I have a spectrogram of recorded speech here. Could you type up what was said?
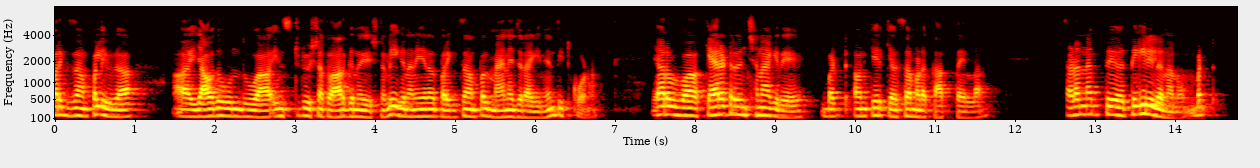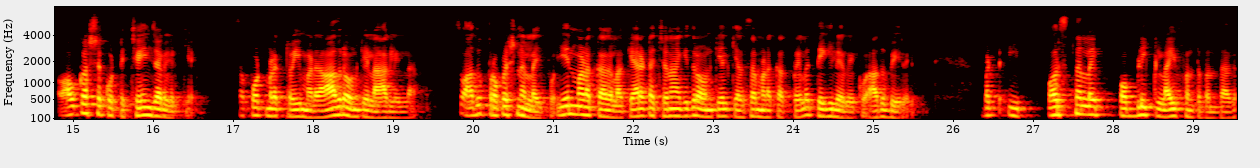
ಫಾರ್ ಎಕ್ಸಾಂಪಲ್ ಈಗ ಯಾವುದೋ ಒಂದು ಇನ್ಸ್ಟಿಟ್ಯೂಷನ್ ಅಥವಾ ಆರ್ಗನೈಸೇಷನಲ್ಲಿ ಈಗ ನಾನು ಏನಾದ್ರು ಫಾರ್ ಎಕ್ಸಾಂಪಲ್ ಮ್ಯಾನೇಜರ್ ಆಗಿದ್ದೀನಿ ಅಂತ ಇಟ್ಕೋಣ ಯಾರೊಬ್ಬ ಕ್ಯಾರೆಕ್ಟರ್ ಏನು ಚೆನ್ನಾಗಿದೆ ಬಟ್ ಅವನ ಕೈಲಿ ಕೆಲಸ ಮಾಡೋಕ್ಕಾಗ್ತಾ ಇಲ್ಲ. ಸಡನ್ನಾಗಿ ತೆಗಿಲಿಲ್ಲ ನಾನು. ಬಟ್ ಅವಕಾಶ ಕೊಟ್ಟೆ ಚೇಂಜ್ ಆಗಲಿಕ್ಕೆ. ಸಪೋರ್ಟ್ ಮಾಡೋಕ್ಕೆ ಟ್ರೈ ಮಾಡಿದೆ, ಆದರೂ ಅವನ ಕೈಲಿ ಆಗಲಿಲ್ಲ. ಸೊ ಅದು ಪ್ರೊಫೆಷ್ನಲ್ ಲೈಫು ಏನು ಮಾಡೋಕ್ಕಾಗಲ್ಲ ಕ್ಯಾರೆಕ್ಟರ್ ಚೆನ್ನಾಗಿದ್ದರೂ ಅವನ ಕೈಲಿ ಕೆಲಸ ಮಾಡೋಕ್ಕಾಗ್ತಾಯಿಲ್ಲ ತೆಗಿಲೇಬೇಕು, ಅದು ಬೇರೆ. ಬಟ್ ಈ ಪರ್ಸ್ನಲ್ ಲೈಫ್ ಪಬ್ಲಿಕ್ ಲೈಫ್ ಅಂತ ಬಂದಾಗ,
